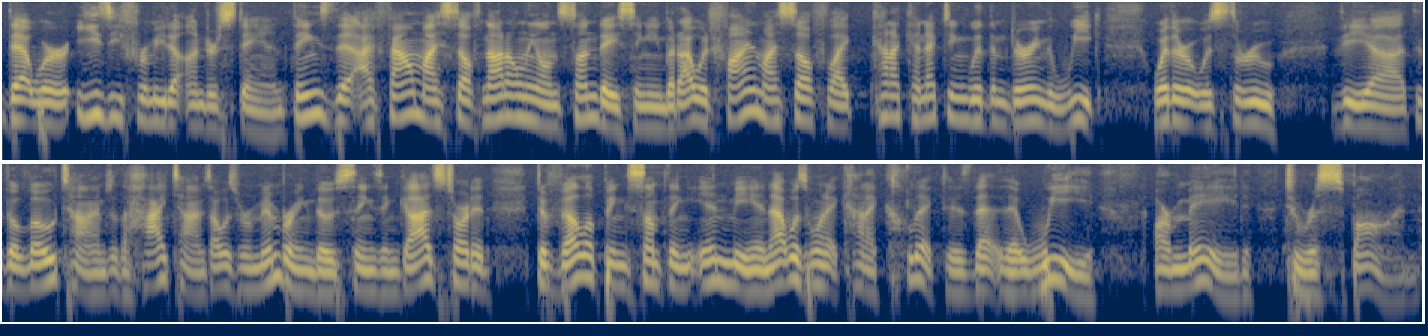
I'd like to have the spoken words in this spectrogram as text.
that were easy for me to understand. Things that I found myself not only on Sunday singing, but I would find myself like kind of connecting with them during the week, whether it was through the uh, through the low times or the high times. I was remembering those things, and God started developing something in me, and that was when it kind of clicked: is that that we are made to respond,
